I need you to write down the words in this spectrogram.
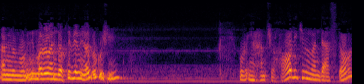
امیر المومنین ما رو انداخته بیایم اینا رو گفت این همچه حالی که به من دست داد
